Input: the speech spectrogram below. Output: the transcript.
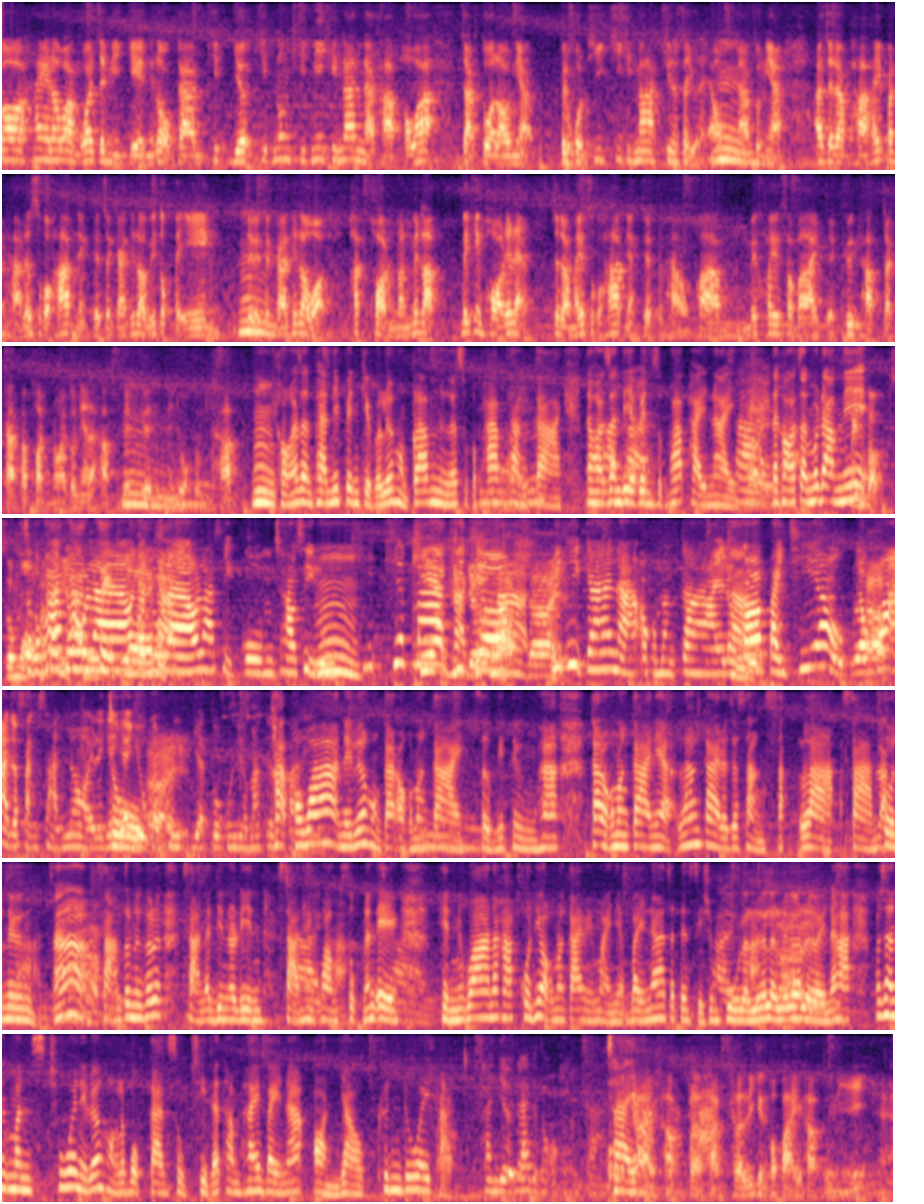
ก็ให้ระวังว่าจะมีเกณฑ์ในเรื่องของการคิดเยอะคิดนู่นคิดนี่คิดนั่นนะครับเพราะว่าจากตัวเราเนี่ยเป็นคนที่ขี้คิดมากขี้น้อยใจอยู่แล้วอืมนะครับตรงเนี้ย อาจจะนำพาให้ปัญหาเรื่องสุขภาพเนี่ยเกิดจากการที่เราวิตกไปเองอืม เกิดจากการที่เราอะพักผ่อนนอนไม่หลับไม่เพียงพอได้แหละ จะทำให้สุขภาพเนี่ยเกิดปัญหาของความไม่ค่อยสบายเกิดขึ้นครับจากการพักผ่อนน้อยตรงเนี้ยแหละครับเกิดขึ้นในดวงตรงนี้ครับ อืมของอาจารย์แพทย์นี่เป็นเกี่ยวกับเรื่องของกล้ามเนื้อสุขภาพทางกาย แต่ของอาจารย์เดียเป็นสุขภาพภายใน ใช่ แต่ของอาจารย์มดดำนี่ เป็นแบบสมอง สุขภาพ ดูทางแล้จิตวเลยแต่ดูค่ะแล้วราศีกุม ชาวสีลุงอืมเครียดเครีมายกดค่ะคิเยเยอะอะมาก ใช่ วิธีแก้นะ ออกกำลังกายแล้วก็ไปเที่ยว แล้วก็อาจจะสังสรรค์หน่อยอะไรเงี้ยอย่าอยู่กับคนใช่อย่าตัวคนเดียวมากเกินไป ค่ะ เพราะว่าในเรื่องของการออกกำลังกายอืมเสริมนิดนึงฮะการออกกำลังกายเนี่ยร่างกายเราจะสั่งสะลาสารตัวหนึ่งหลั่งสารอ่าใช่สารตัวหนึ่งเขาเรียกสารอะดรีนาลินสารแห่งความใช่ค่ะสุขนั่นเอง ใช่เห็นว่านะคะคนที่ออกกำลังกายใหม่ๆเนี่ยใบหน้าจะเป็นสีชมพูใช่ค่ะละเลื่อละเลื่อใช่เลยนะคะ เพราะฉะนั้นมันช่วยในเรื่องของระบบการสูบฉีดและทำให้ใบหน้าอ่อนเยาว์ขึ้นด้วยค่ะ ทานเยอะได้แต่ต้องออกกำลังกาย ใช่ ค่ะครับนะคะผ่านแคลอรี่กันเข้าไปครับตรงนี้อ่า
